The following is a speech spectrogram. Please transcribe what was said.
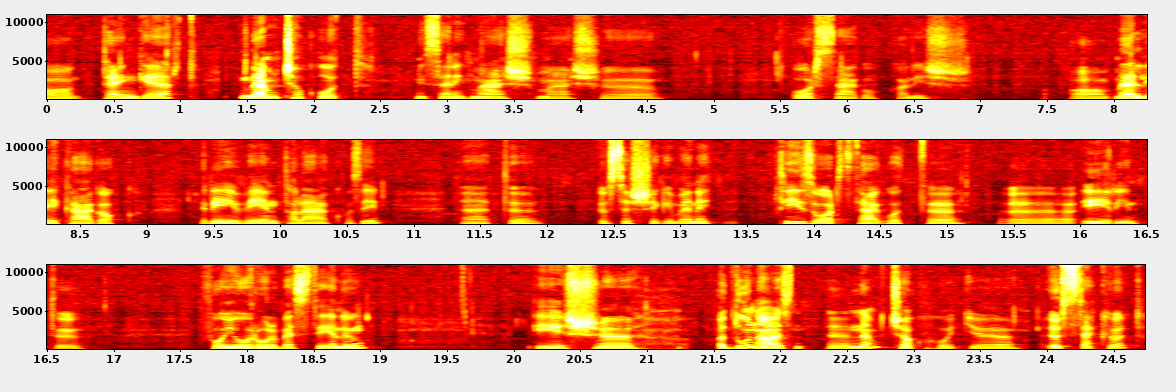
a tengert. Nem csak ott, hiszen itt más, más országokkal is a mellékágak révén találkozik. Tehát összességében egy tíz országot érintő folyóról beszélünk. És a Duna az nem csak, hogy összeköt,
